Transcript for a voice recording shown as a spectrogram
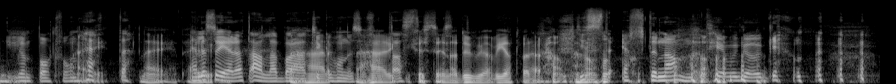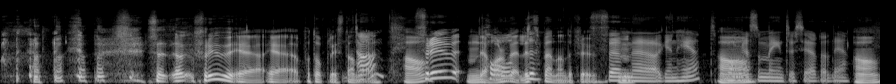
glömt bort vad hon Nej, hette. nej, Eller så är det att alla bara här- tycker hon är så här, fantastisk. Kristina, du och jag vet vad det här handlar Just om. det, efternamnet Theo Guggen. Så, äh, fru är, är på topplistan Ja, där. fru, mm, Jag har en podd, väldigt spännande fru. Mm. Förmögenhet, Ja. många som är intresserade av det. Ja.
